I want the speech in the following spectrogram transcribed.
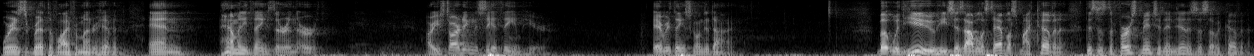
Where is the breath of life from under heaven? And how many things that are in the earth? Are you starting to see a theme here? Everything's going to die. But with you, he says, I will establish my covenant. This is the first mention in Genesis of a covenant.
